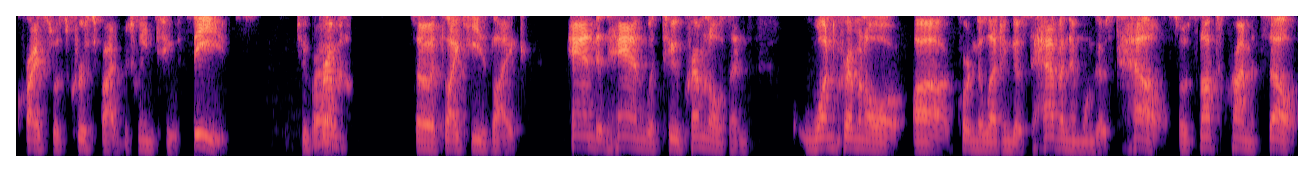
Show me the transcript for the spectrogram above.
Christ was crucified between two thieves, two right. criminals. So it's like he's like hand in hand with two criminals and one criminal uh, according to legend goes to heaven and one goes to hell so it's not the crime itself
